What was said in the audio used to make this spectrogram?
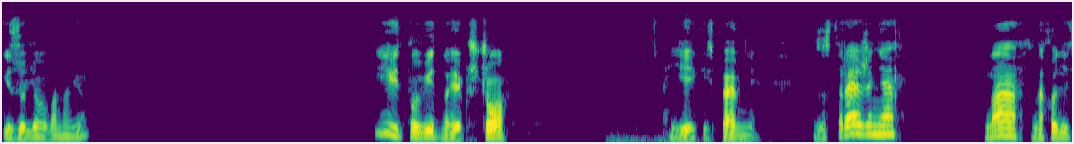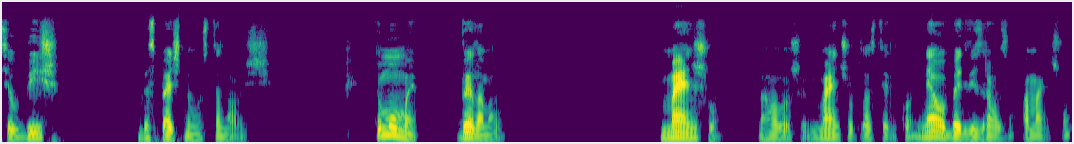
ізольованою. І, відповідно, якщо є якісь певні застереження, вона знаходиться в більш безпечному становищі. Тому ми виламали меншу, наголошую, меншу пластинку, не обидві зразу, а меншу.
